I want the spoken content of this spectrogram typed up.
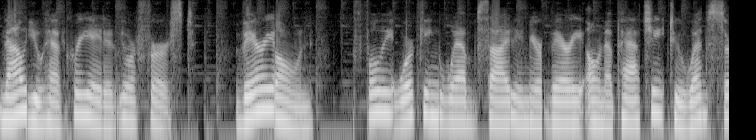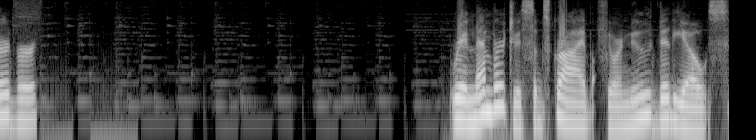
Now you have created your first very own, fully working website in your very own Apache 2 web server. Remember to subscribe for new videos.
